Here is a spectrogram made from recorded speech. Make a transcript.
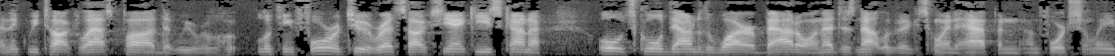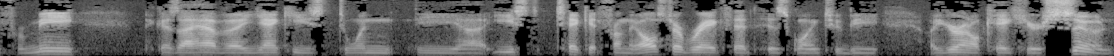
I think we talked last pod that we were looking forward to a Red Sox Yankees kind of old school down to the wire battle, and that does not look like it's going to happen, unfortunately for me, because I have a Yankees to win the uh, East ticket from the All Star break that is going to be a urinal cake here soon.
